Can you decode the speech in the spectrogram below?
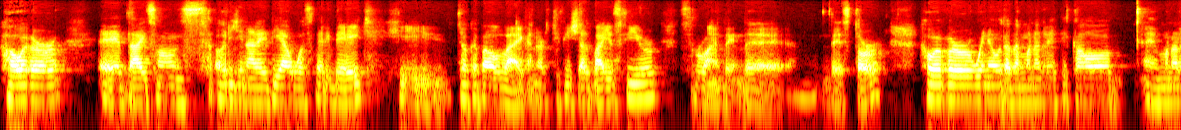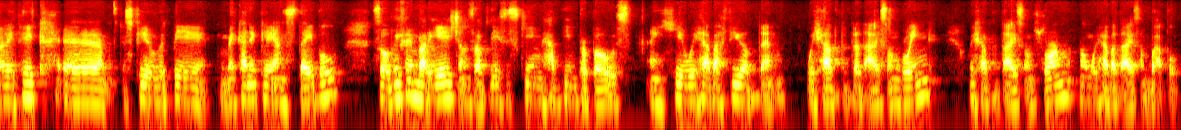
However, uh, Dyson's original idea was very vague. He talked about like an artificial biosphere surrounding the, the star. However, we know that a monolithic, uh, monolithic uh, sphere would be mechanically unstable. So different variations of this scheme have been proposed. And here we have a few of them. We have the Dyson ring, we have the Dyson swarm, and we have a Dyson bubble.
